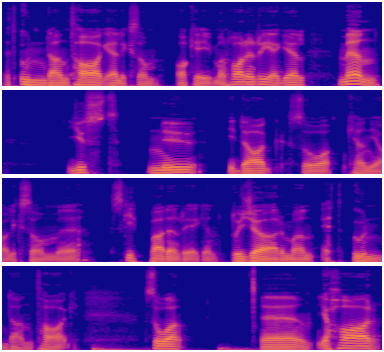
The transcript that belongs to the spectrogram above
Ett undantag är liksom okej, okay, man har en regel men just nu, idag, så kan jag liksom eh, skippa den regeln. Då gör man ett undantag. Så eh, jag har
